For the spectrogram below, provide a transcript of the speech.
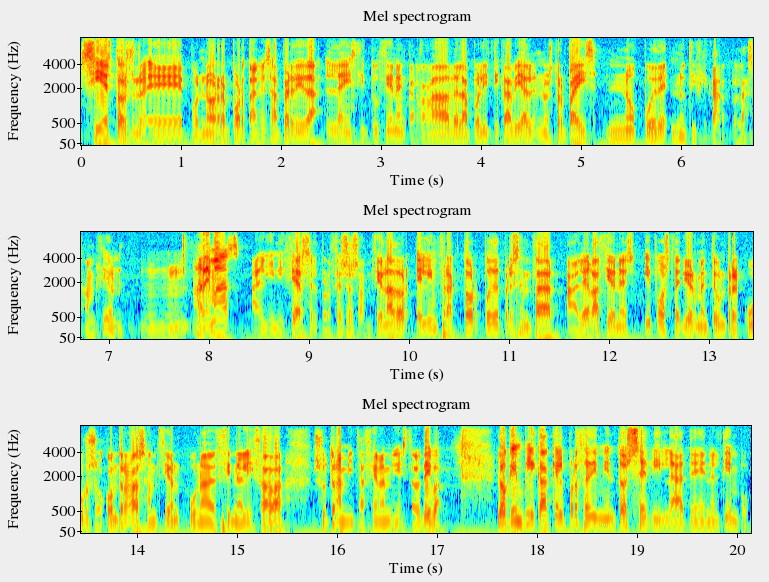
Si estos eh, pues no reportan esa pérdida, la institución encargada de la política vial en nuestro país no puede notificar la sanción. Además, al iniciarse el proceso sancionador, el infractor puede presentar alegaciones y posteriormente un recurso contra la sanción una vez finalizada su tramitación administrativa, lo que implica que el procedimiento se dilate en el tiempo.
